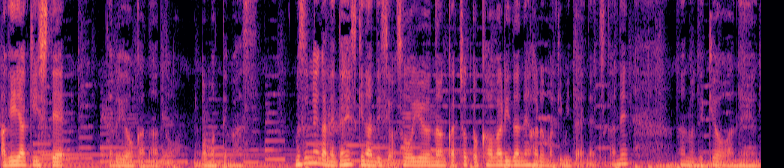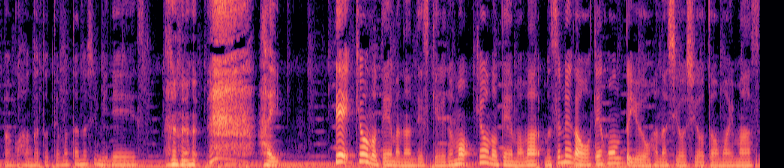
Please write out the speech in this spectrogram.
揚げ焼きして食べようかなと思ってます。娘がね大好きなんですよ。そういうなんかちょっと変わり種春巻きみたいなやつがね。なので今日はね晩ご飯がとても楽しみです。はい。で今日のテーマなんですけれども今日のテーマは娘がお手本というお話をしようと思います。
